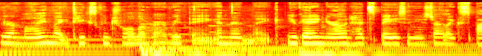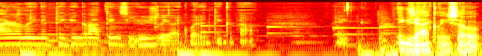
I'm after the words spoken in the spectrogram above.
your mind like takes control over everything and then like you get in your own headspace and you start like spiraling and thinking about things you usually like wouldn't think about like exactly so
